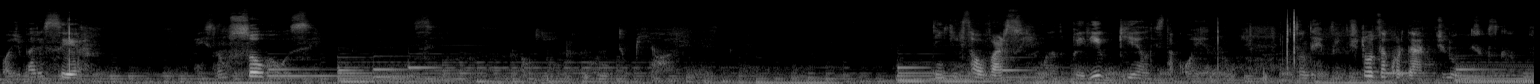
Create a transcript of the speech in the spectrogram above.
Pode parecer, mas não sou Rose. Salvar sua irmã do perigo que ela está correndo. Então, de repente, todos acordaram de novo em suas camas.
